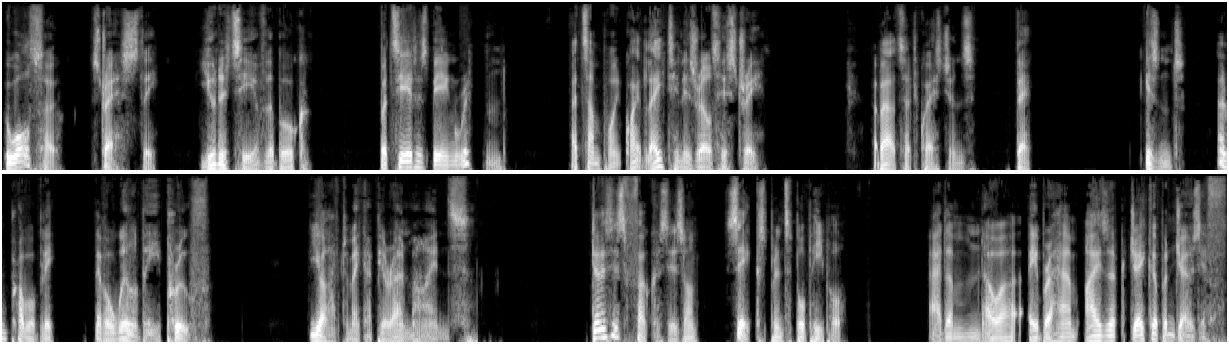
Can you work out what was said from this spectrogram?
who also stress the unity of the book, but see it as being written at some point quite late in Israel's history. About such questions, there isn't, and probably never will be, proof. You'll have to make up your own minds. Genesis focuses on six principal people Adam, Noah, Abraham, Isaac, Jacob, and Joseph.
